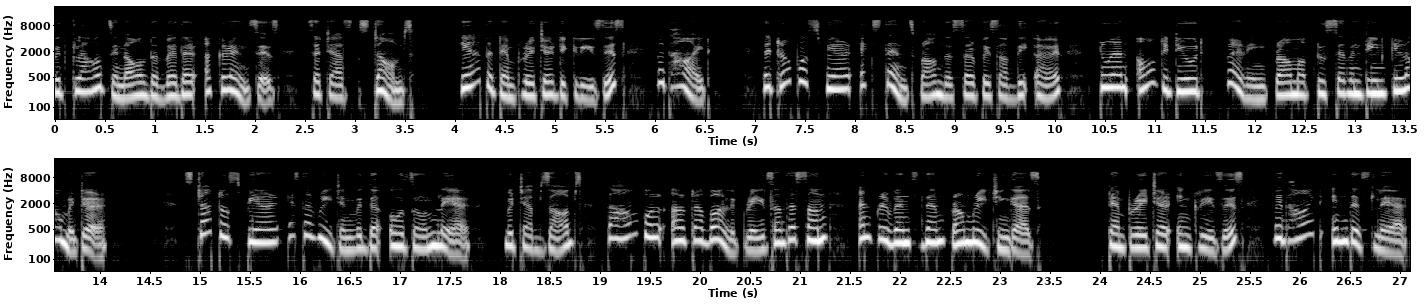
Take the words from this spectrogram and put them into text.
with clouds and all the weather occurrences such as storms. Here the temperature decreases with height. The troposphere extends from the surface of the earth to an altitude varying from up to 17 km. Stratosphere is the region with the ozone layer which absorbs the harmful ultraviolet rays of the sun and prevents them from reaching us. Temperature increases with height in this layer.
